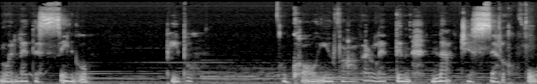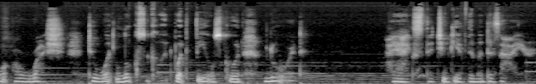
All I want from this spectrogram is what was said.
Lord, let the single people who call you Father, let them not just settle for a rush to what looks good, what feels good. Lord, I ask that you give them a desire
